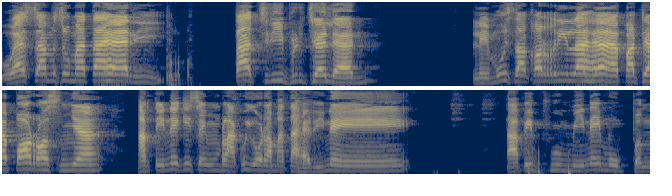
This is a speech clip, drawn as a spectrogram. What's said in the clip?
Wasam matahari tajri berjalan li mustaqarrillaha pada porosnya. Artinya kisah melakui orang matahari ini. Tapi bumi ini mubeng.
